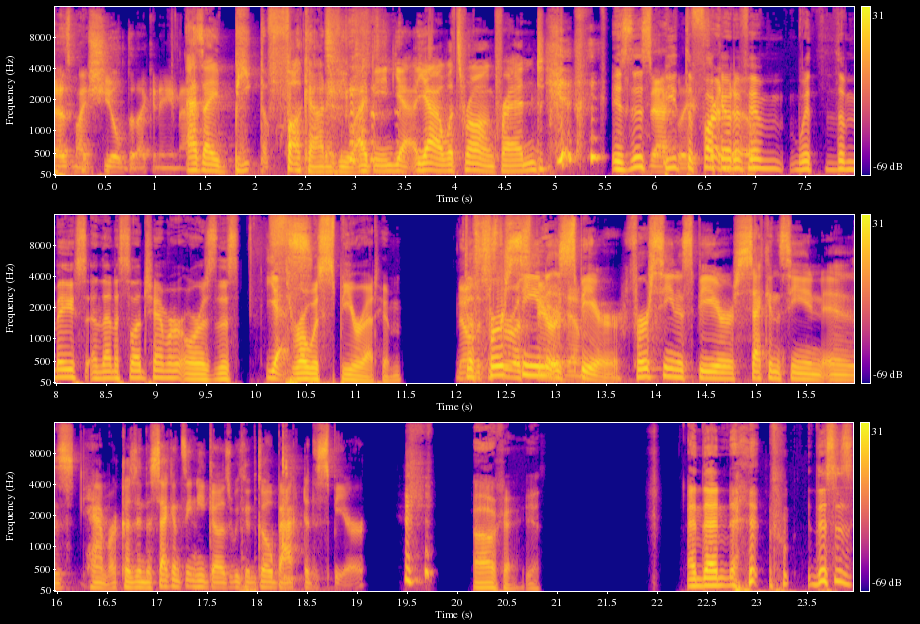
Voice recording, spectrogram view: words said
as my shield that I can aim at." As I beat the fuck out of you. I mean, yeah, yeah, what's wrong, friend? Is this beat the fuck out of him with the mace and then a sledgehammer, or is this yes. throw a spear at him? No, the this is throw first scene spear is spear. First scene is spear. Second scene is hammer. Because in the second scene he goes, we could go back to the spear. Oh, okay, yeah. and then this is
